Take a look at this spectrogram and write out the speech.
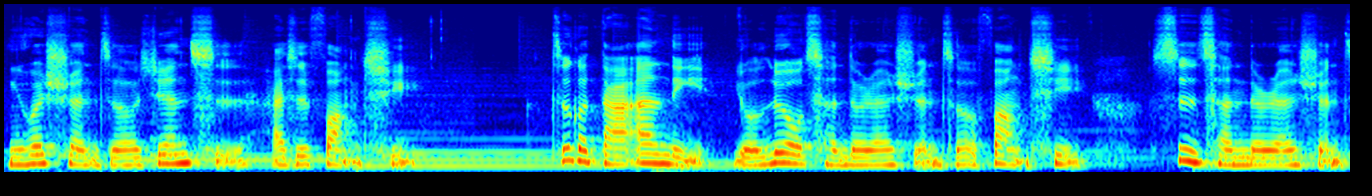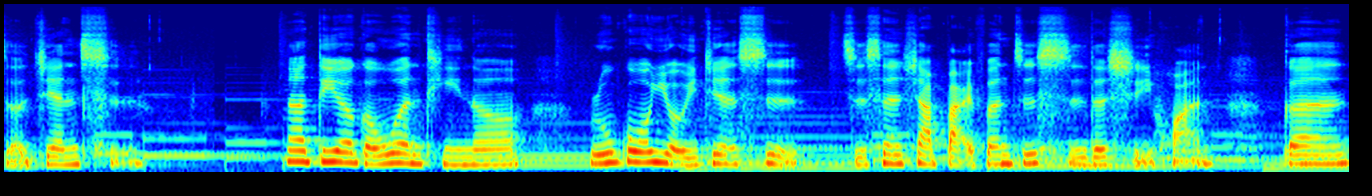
你会选择坚持还是放弃？这个答案里有六成的人选择放弃，四成的人选择坚持。那第二个问题呢？如果有一件事只剩下百分之十的喜欢，跟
